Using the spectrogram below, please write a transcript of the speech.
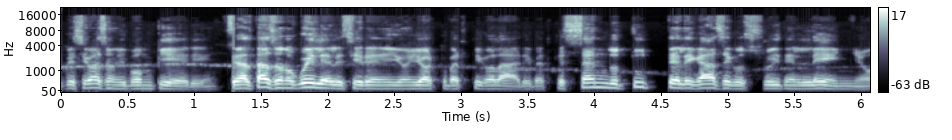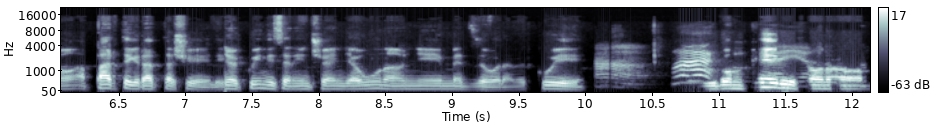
questi qua sono i pompieri. In realtà sono quelle le sirene di New York particolari, perché essendo tutte le case costruite in legno, a parte i grattacieli, e quindi se ne incendia una ogni mezz'ora, per cui ah. i pompieri okay. sono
